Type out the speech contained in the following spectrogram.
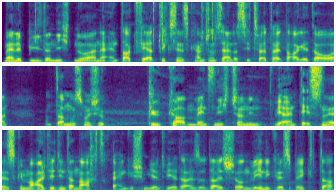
meine Bilder nicht nur an einem Tag fertig sind, es kann schon sein, dass sie zwei, drei Tage dauern. Und da muss man schon Glück haben, wenn es nicht schon in, währenddessen es gemalt wird, in der Nacht reingeschmiert wird. Also da ist schon wenig Respekt da.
